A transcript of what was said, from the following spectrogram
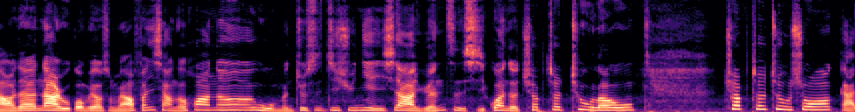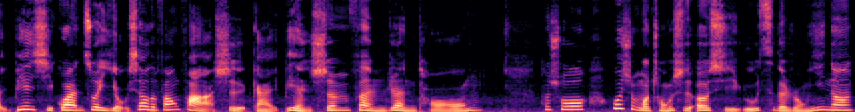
好的，那如果没有什么要分享的话呢，我们就是继续念一下《原子习惯》的 Chapter Two 喽。Chapter Two 说，改变习惯最有效的方法是改变身份认同。他说：“为什么重拾恶习如此的容易呢？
